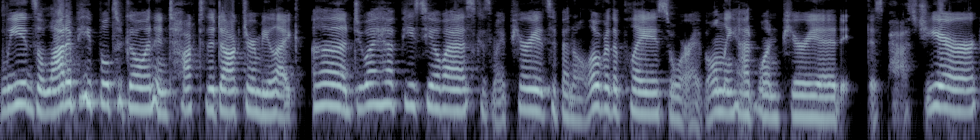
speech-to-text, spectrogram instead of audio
leads a lot of people to go in and talk to the doctor and be like, uh, do I have PCOS? Because my periods have been all over the place, or I've only had one period this past year.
